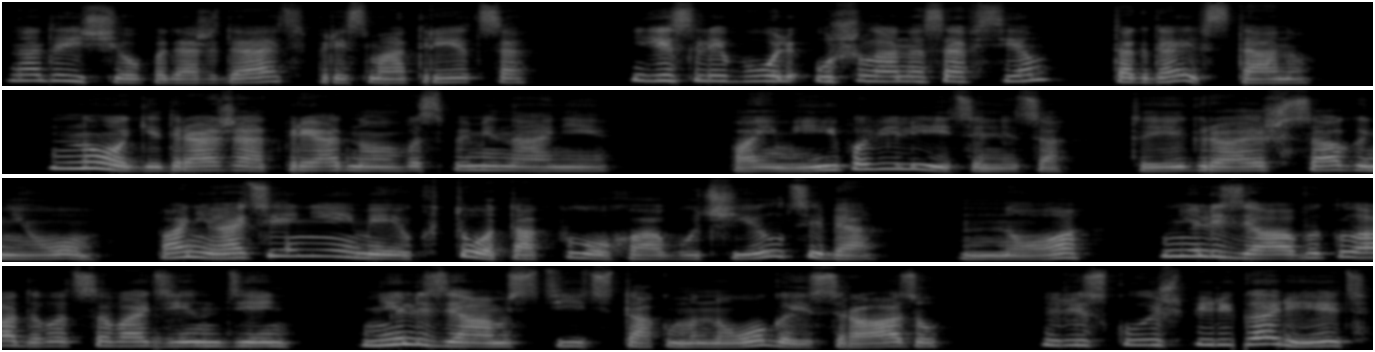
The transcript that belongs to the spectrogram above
Надо еще подождать, присмотреться. Если боль ушла насовсем, тогда и встану. Ноги дрожат при одном воспоминании. Пойми, повелительница, ты играешь с огнем. Понятия не имею, кто так плохо обучил тебя, но нельзя выкладываться в один день. Нельзя мстить так много и сразу. Рискуешь перегореть.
